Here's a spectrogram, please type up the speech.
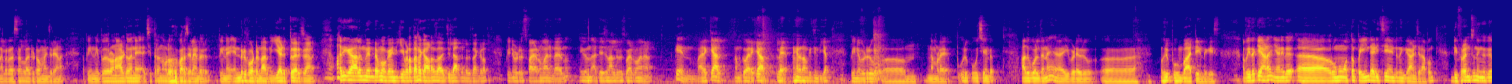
നല്ല രസമുള്ള ഒരു ടോമാഞ്ചറിയാണ് പിന്നെ ഇപ്പോൾ റൊണാൾഡോനെ ചിത്രം നമ്മൾ പറച്ചിടേണ്ടി വരും. പിന്നെ എന്റെ ഒരു ഫോട്ടോ ഉണ്ടായിരുന്നു. ഈ അടുത്ത് വരച്ചതാണ്. അധികകാലം എന്റെ മുഖം എനിക്ക് ഇവിടെ തന്നെ കാണാൻ സാധിച്ചില്ല എന്നുള്ളൊരു സങ്കടം. പിന്നെ ഇവിടെ ഒരു സ്പൈഡർമാൻ ഉണ്ടായിരുന്നു. ഇത് അത്യാവശ്യം നല്ലൊരു സ്പൈഡർമാനാണ് ഓക്കെ വരയ്ക്കാം. നമുക്ക് വരയ്ക്കാം അല്ലേ? അങ്ങനെ നമുക്ക് ചിന്തിക്കാം. പിന്നെ ഇവിടെ ഒരു നമ്മുടെ ഒരു പൂച്ചയുണ്ട്. അതുപോലെ തന്നെ ഇവിടെ ഒരു ഒരു പൂമ്പാറ്റയുണ്ട് കേസ് അപ്പോൾ ഇതൊക്കെയാണ് ഞാനിത് റൂം മൊത്തം പെയിന്റ് അടിച്ച് കഴിഞ്ഞിട്ട് നിങ്ങൾക്ക് കാണിച്ചത് അപ്പം ഡിഫറൻസ് നിങ്ങൾക്ക്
